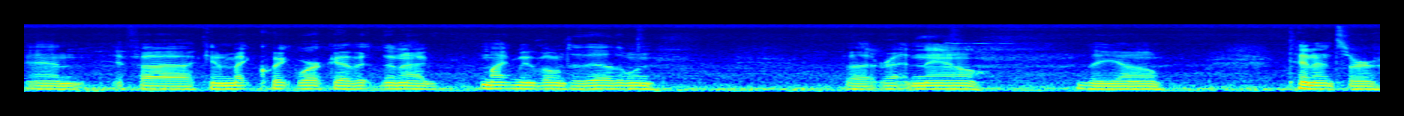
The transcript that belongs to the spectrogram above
And if I can make quick work of it, then I might move on to the other one. But right now, the um, tenants are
